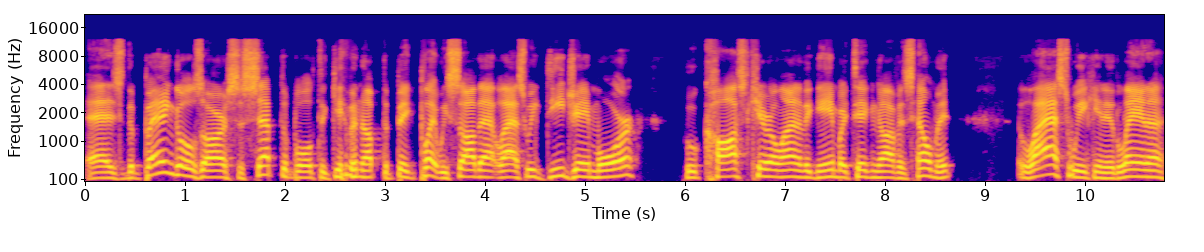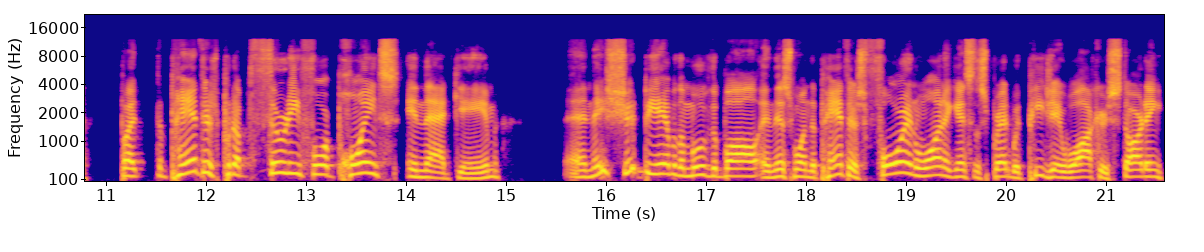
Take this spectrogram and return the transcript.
as the Bengals are susceptible to giving up the big play. We saw that last week. DJ Moore, who cost Carolina the game by taking off his helmet last week in Atlanta. But the Panthers put up 34 points in that game and they should be able to move the ball in this one. The Panthers four and one against the spread with PJ Walker starting,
